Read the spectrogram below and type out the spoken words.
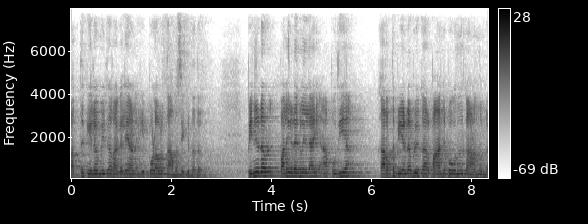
പത്ത് കിലോമീറ്റർ അകലെയാണ് ഇപ്പോൾ അവൾ താമസിക്കുന്നത്. പിന്നീട് അവൾ പലയിടങ്ങളിലായി ആ പുതിയ കറുത്ത ബി എം ഡബ്ല്യു കാർ പാഞ്ഞു പോകുന്നത് കാണുന്നുണ്ട്.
